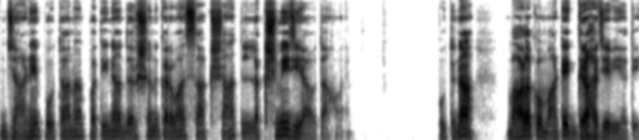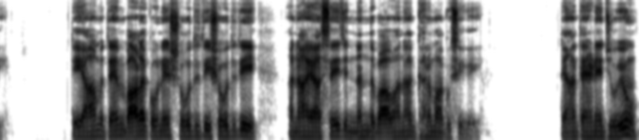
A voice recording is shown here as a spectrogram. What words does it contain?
જાણે પોતાના પતિના દર્શન કરવા સાક્ષાત લક્ષ્મીજી આવતા હોય. પૂતના બાળકો માટે ગ્રહ જેવી હતી. તે આમ તેમ બાળકોને શોધતી શોધતી અનાયાસે જ નંદ બાવાના ઘરમાં ઘૂસી ગઈ. ત્યાં તેણે જોયું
